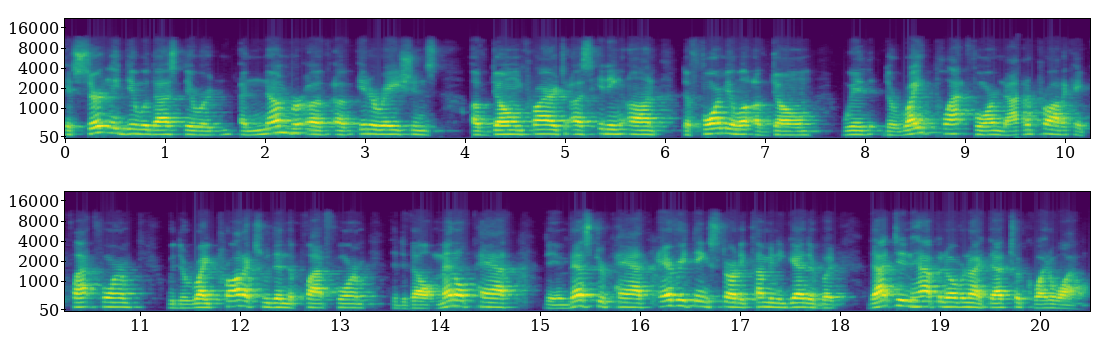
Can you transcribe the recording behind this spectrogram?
It certainly did with us. There were a number of, of iterations of Dome prior to us hitting on the formula of Dome with the right platform, not a product, a platform with the right products within the platform, the developmental path, the investor path, everything started coming together. But that didn't happen overnight. That took quite a while.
